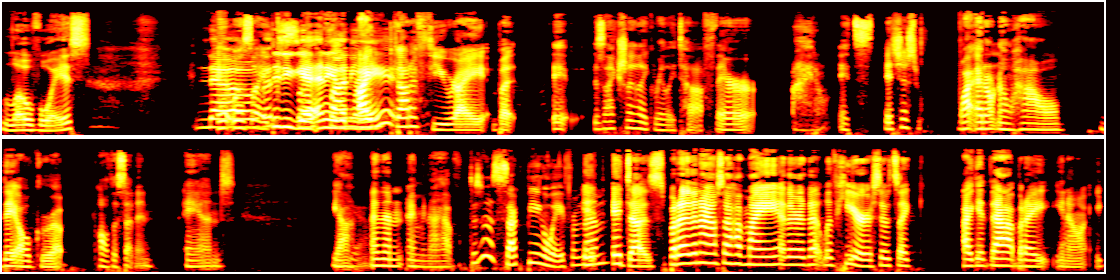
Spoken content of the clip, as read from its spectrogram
low voice. No, it was like- Did you so get any of them right? I got a few right, but it is actually like really tough. They're I don't it's it's just why I don't know how they all grew up all of a sudden. And yeah. Yeah. And then I mean I have Doesn't it suck being away from them? it does. But I, then I also have my other that live here, so it's like I get that, but I you know, I,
